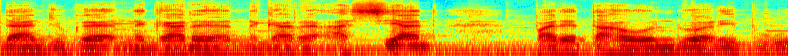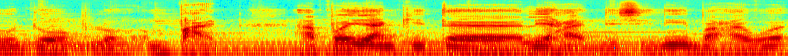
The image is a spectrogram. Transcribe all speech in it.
dan juga negara-negara ASEAN pada tahun 2024. Apa yang kita lihat di sini bahawa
